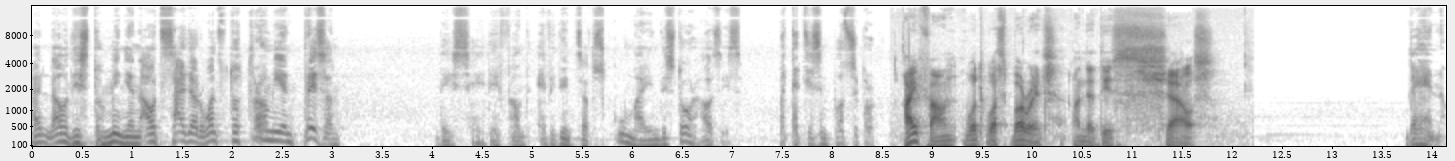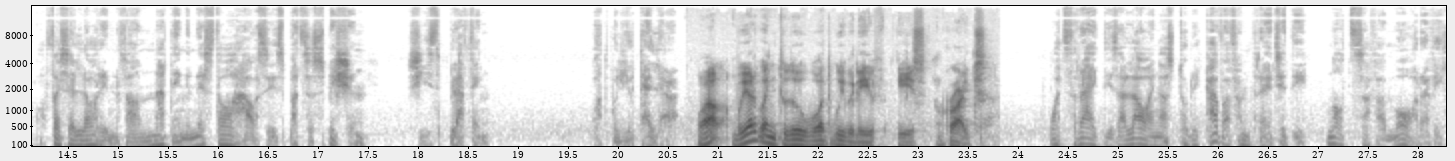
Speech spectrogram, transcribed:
And now this Dominion outsider wants to throw me in prison. They say they found evidence of skooma in the storehouses, but that is impossible. I found what was buried under these shells. Then Officer Lorin found nothing in the storehouses but suspicion. She's bluffing. What will you tell her? Well, we are going to do what we believe is right. What's right is allowing us to recover from tragedy, not suffer more of it.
